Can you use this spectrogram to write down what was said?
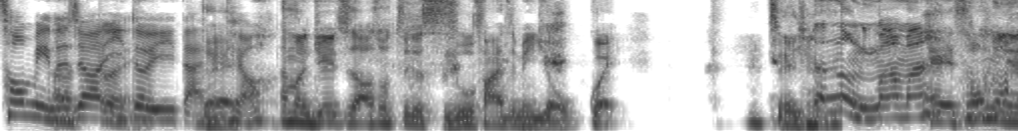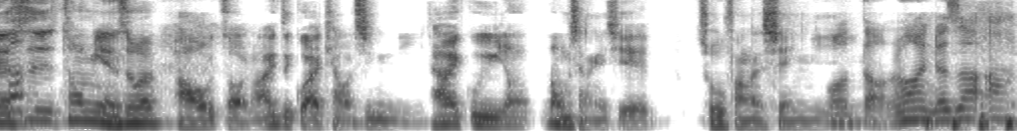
聪明的就要呃一对一单对挑，，他们就会知道说这个食物放在这边有鬼，所以就那弄你妈妈，哎，聪明的是聪明的是会跑走，然后一直过来挑衅你，他会故意弄弄响一些厨房的声音。我懂。然后你就知道 啊，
